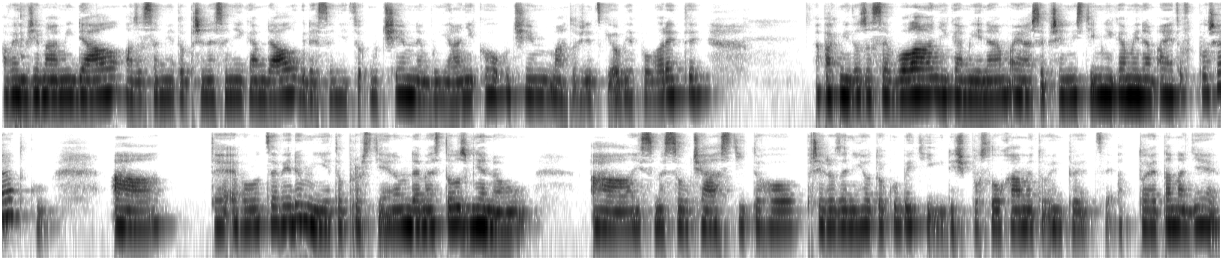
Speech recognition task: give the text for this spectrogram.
a vím, že mám jít dál a zase mě to přinese někam dál, kde se něco učím nebo já někoho učím, má to vždycky obě polarity. A pak mě to zase volá někam jinam a já se přemístím někam jinam a je to v pořádku. A to je evoluce vědomí, je to prostě jenom jdeme s tou změnou a jsme součástí toho přirozeného toku bytí, když posloucháme tu intuici. A to je ta naděje.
